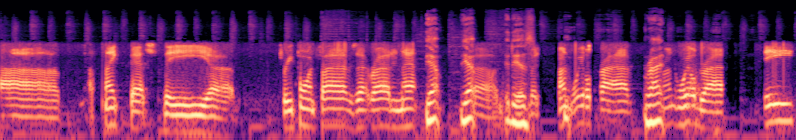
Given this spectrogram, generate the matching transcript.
Uh, I think that's the uh, 3.5. Is that right in that? Yep, yep, Uh, it is. But front wheel drive. Right. Front wheel drive. He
